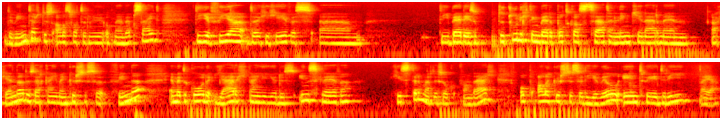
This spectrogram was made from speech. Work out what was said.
de winter. Dus alles wat er nu op mijn website, die je via de gegevens ehm, die bij deze, de toelichting bij de podcast staat, een linkje naar mijn agenda. Dus daar kan je mijn cursussen vinden. En met de code jarig kan je je dus inschrijven, gisteren, maar dus ook vandaag, op alle cursussen die je wil. 1, 2, 3, nou ja,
